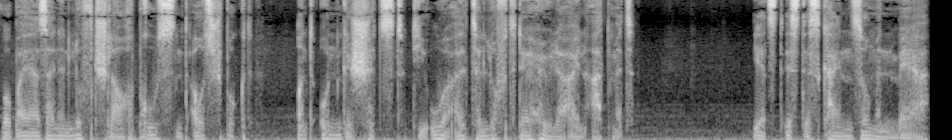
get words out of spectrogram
wobei er seinen Luftschlauch brustend ausspuckt und ungeschützt die uralte Luft der Höhle einatmet. Jetzt ist es kein Summen mehr,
